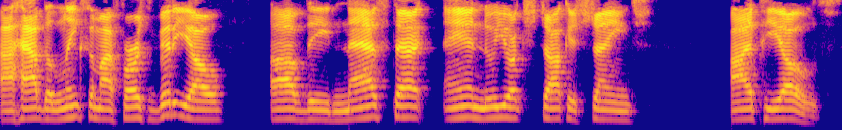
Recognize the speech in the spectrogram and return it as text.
I have the links in my first video of the NASDAQ and New York Stock Exchange IPOs.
